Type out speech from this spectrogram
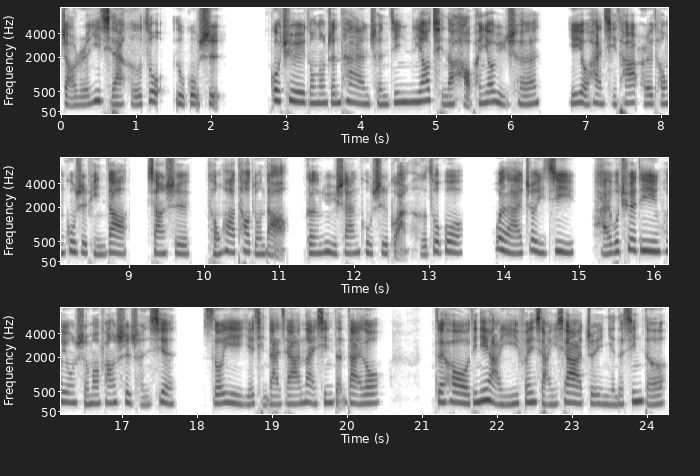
找人一起来合作录故事。过去东东侦探曾经邀请了好朋友雨辰，也有和其他儿童故事频道，像是童话套中岛跟玉山故事馆合作过。未来这一季还不确定会用什么方式呈现，所以也请大家耐心等待喽。最后，丁丁阿姨分享一下这一年的心得。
